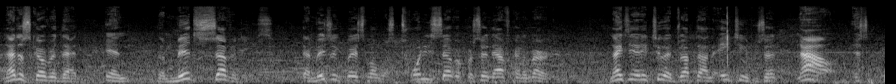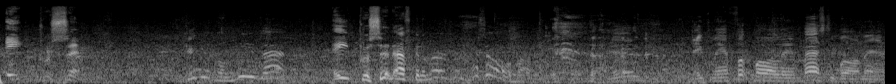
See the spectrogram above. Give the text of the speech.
and I discovered that in the mid 70s, that Major League Baseball was 27% African American. 1982 had dropped down to 18%. Now it's 8%. Can you believe that? 8% African Americans? What's all about? they playing football and basketball now.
